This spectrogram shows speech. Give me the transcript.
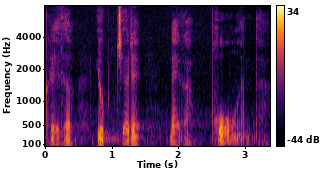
그래서 6절에 내가 보응한다.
